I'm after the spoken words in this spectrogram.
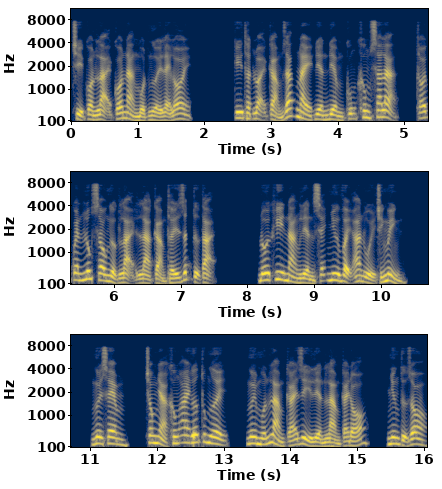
chỉ còn lại có nàng một người lẻ loi. Kỳ thật loại cảm giác này điền điểm cũng không xa lạ, thói quen lúc sau ngược lại là cảm thấy rất tự tại. Đôi khi nàng liền sẽ như vậy an ủi chính mình. Ngươi xem, trong nhà không ai ước thúc ngươi, ngươi muốn làm cái gì liền làm cái đó, nhưng tự do.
